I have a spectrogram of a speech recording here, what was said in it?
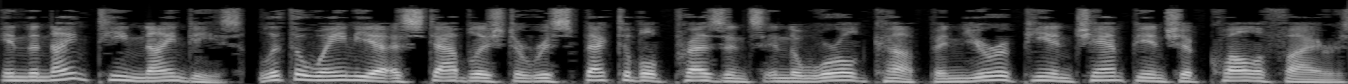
In the 1990s, Lithuania established a respectable presence in the World Cup and European Championship qualifiers,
